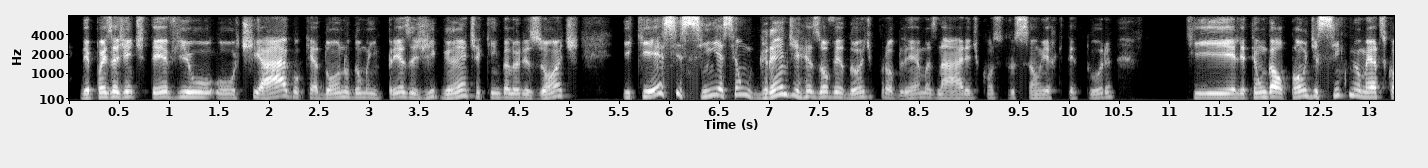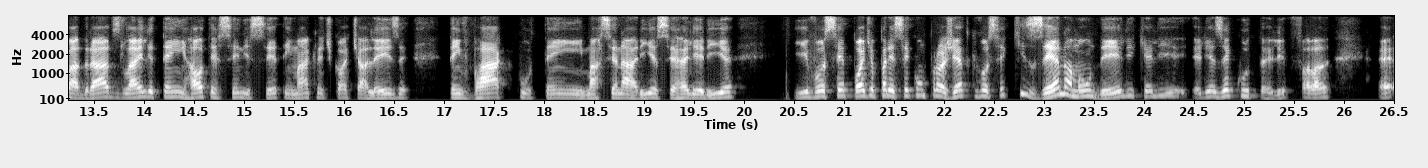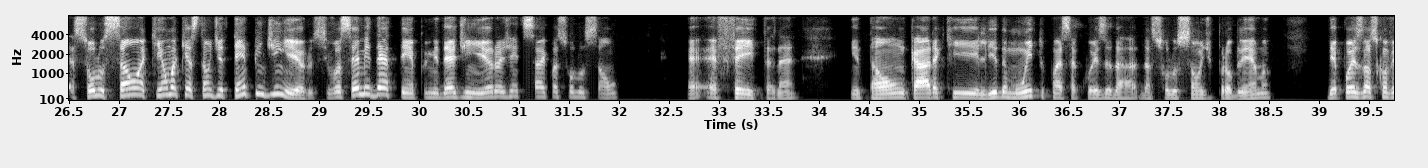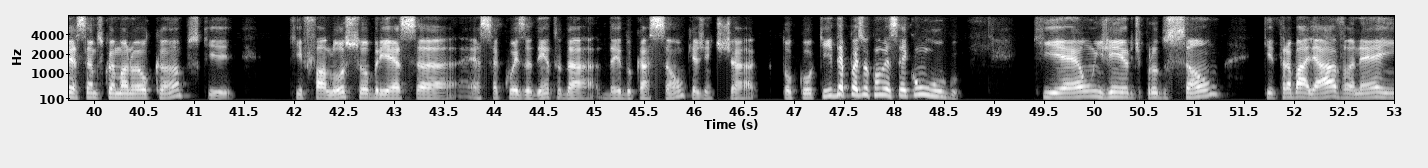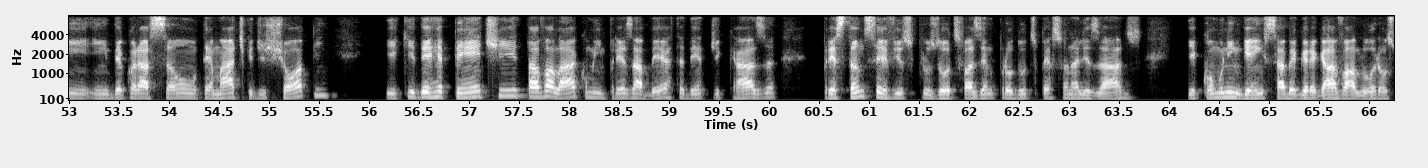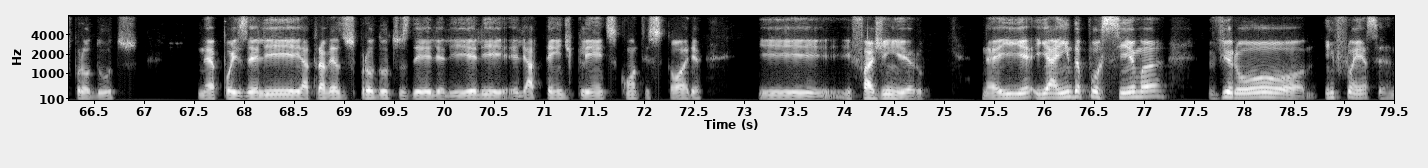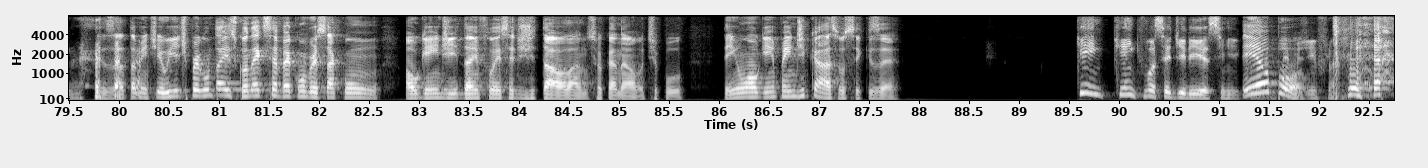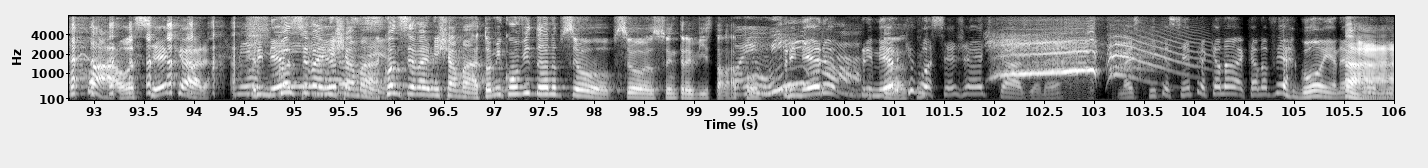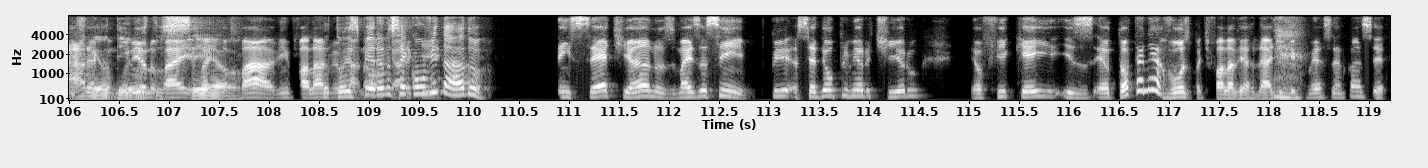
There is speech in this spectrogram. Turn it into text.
Depois a gente teve o, o Tiago, que é dono de uma empresa gigante aqui em Belo Horizonte, e que esse sim, esse é um grande resolvedor de problemas na área de construção e arquitetura, que ele tem um galpão de 5 mil metros quadrados, lá ele tem router CNC, tem máquina de corte a laser, tem vácuo, tem marcenaria, serralheria, e você pode aparecer com um projeto que você quiser na mão dele, que ele, ele executa. Ele fala, é, solução aqui é uma questão de tempo e dinheiro. Se você me der tempo e me der dinheiro, a gente sai com a solução é, é feita, né? Então, um cara que lida muito com essa coisa da, da solução de problema. Depois nós conversamos com o Emanuel Campos, que, que falou sobre essa, essa coisa dentro da, da educação, que a gente já tocou aqui. E depois eu conversei com o Hugo, que é um engenheiro de produção que trabalhava né, em, em decoração temática de shopping e que, de repente, estava lá com uma empresa aberta dentro de casa, prestando serviço para os outros, fazendo produtos personalizados e como ninguém sabe agregar valor aos produtos, né? Pois ele, através dos produtos dele ali, ele, ele atende clientes, conta história e, e faz dinheiro, né? E, e ainda por cima virou influencer, né? Exatamente. Eu ia te perguntar isso. Quando é que você vai conversar com alguém de, da influência digital lá no seu canal? Tipo, tem um alguém para indicar se você quiser. Quem, quem que você diria assim? Eu, pô. ah, você, cara. Primeiro, Quando você vai me chamar? Assim... Quando você vai me chamar? Tô me convidando pro seu, pro seu sua entrevista lá, pô. Um primeiro, primeiro que você já é de casa, né? Mas fica sempre aquela, aquela vergonha, né? Ah, pô, meu Deus Murilo do vai, céu. vai topar, vir falar Eu tô esperando ser convidado. Tem sete anos, mas assim, você deu o primeiro tiro eu fiquei. Eu tô até nervoso, para te falar a verdade, aqui conversando com você.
